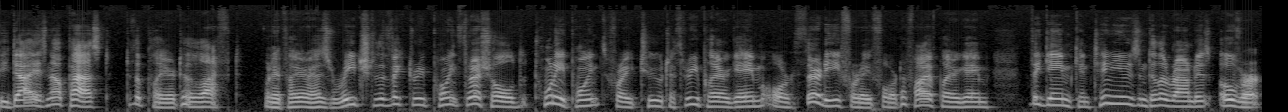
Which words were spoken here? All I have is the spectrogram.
The die is now passed to the player to the left. When a player has reached the victory point threshold, 20 points for a 2 to 3 player game or 30 for a 4 to 5 player game, the game continues until the round is over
